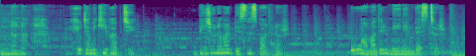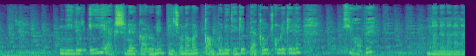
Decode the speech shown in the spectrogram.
না না এটা আমি কি ভাবছি? বিজন আমার বিজনেস পার্টনার ও আমাদের মেইন ইনভেস্টর নীলের এই অ্যাকশনের কারণে বিজন আমার কোম্পানি থেকে ব্যাক আউট করে গেলে কি হবে? না না না না না।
